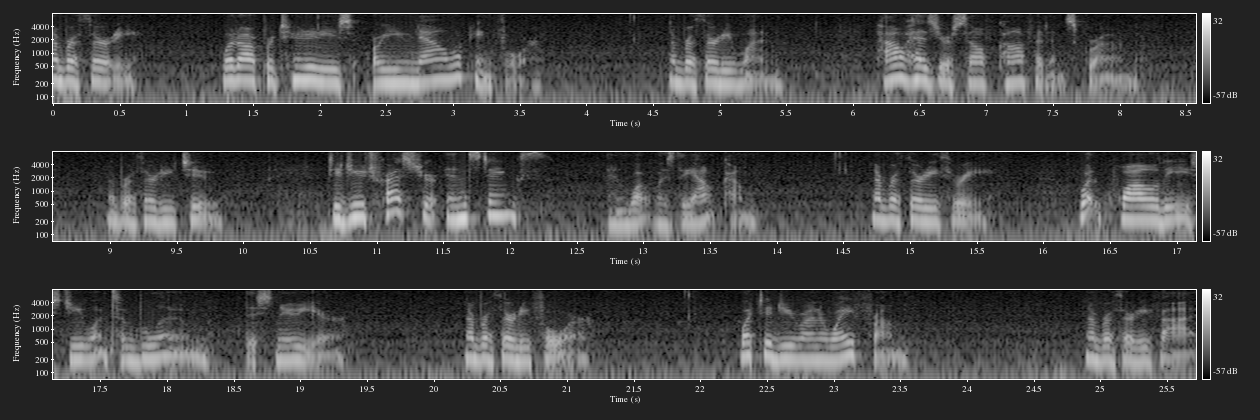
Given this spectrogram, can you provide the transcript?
Number 30, what opportunities are you now looking for? Number 31, how has your self confidence grown? Number 32, did you trust your instincts and what was the outcome? Number 33, what qualities do you want to bloom this new year? Number 34, what did you run away from? Number 35,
